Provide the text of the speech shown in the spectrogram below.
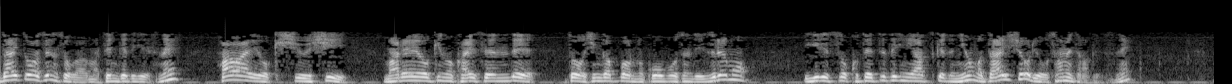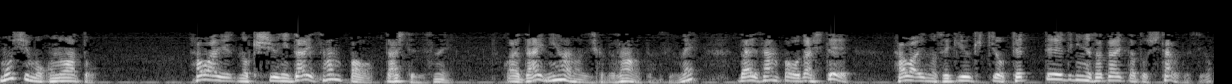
大東亜戦争がま典型的ですね。ハワイを奇襲し、マレー沖の海戦で、とシンガポールの攻防戦でいずれもイギリスを徹底的にやっつけて日本が大勝利を収めたわけですね。もしもこの後、ハワイの奇襲に第3波を出してですね、これは第2波までしか出さなかったんですけどね、第3波を出して、ハワイの石油基地を徹底的に叩いたとしたらですよ、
